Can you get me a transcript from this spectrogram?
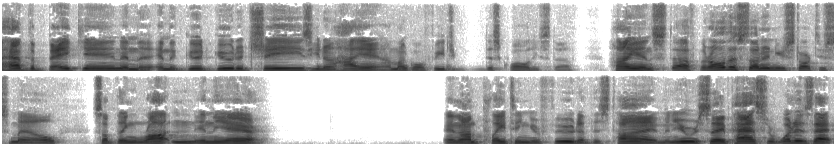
I have the bacon and the and the good Gouda cheese, you know, high end. I'm not going to feed you this quality stuff high end stuff, but all of a sudden you start to smell something rotten in the air. And I'm plating your food at this time, and you would say, Pastor, what is that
